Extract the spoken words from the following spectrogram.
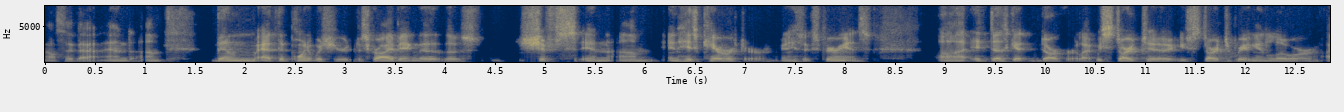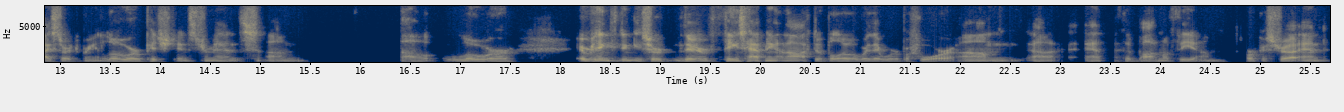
I'll say that, and um, then at the point at which you're describing the those shifts in um in his character in his experience uh it does get darker. Like we start to you start to bring in lower i start to bring in lower pitched instruments um uh lower everything sort of there are things happening an octave below where they were before um, uh, at the bottom of the um, orchestra. And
